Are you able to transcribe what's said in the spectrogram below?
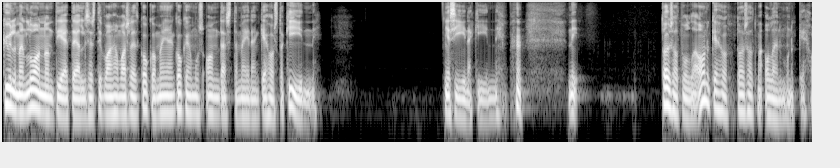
kylmän luonnontieteellisesti, vaan vaan sille, että koko meidän kokemus on tästä meidän kehosta kiinni. Ja siinä kiinni. niin toisaalta mulla on keho, toisaalta mä olen mun keho.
